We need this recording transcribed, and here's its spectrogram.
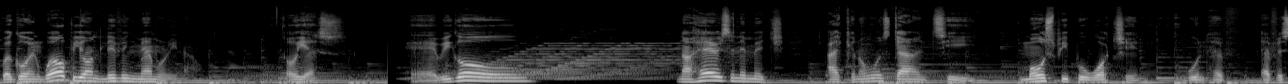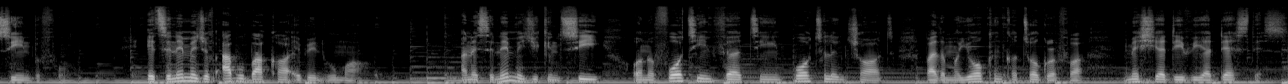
we're going well beyond living memory now. Oh, yes, here we go. Now, here is an image I can almost guarantee most people watching wouldn't have ever seen before. It's an image of Abu Bakr ibn Umar, and it's an image you can see on a 1413 portolan chart by the Mallorcan cartographer Mecia de Viladestes,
